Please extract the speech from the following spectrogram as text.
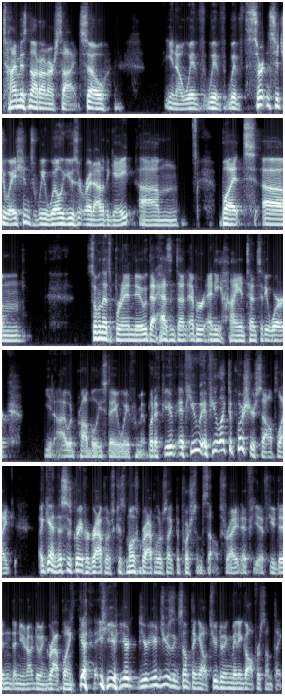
time is not on our side. So, you know, with with with certain situations, we will use it right out of the gate. Um, but um, someone that's brand new that hasn't done ever any high intensity work, you know, I would probably stay away from it. But if you if you if you like to push yourself, like again, this is great for grapplers because most grapplers like to push themselves, right? If you, if you didn't, then you're not doing grappling. you're, you're you're using something else. You're doing mini golf or something.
